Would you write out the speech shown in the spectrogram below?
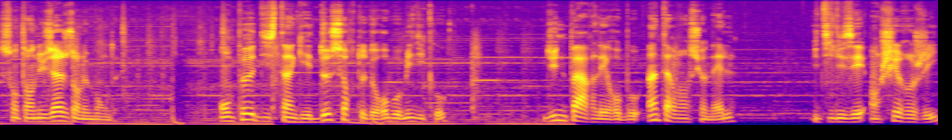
sont en usage dans le monde. On peut distinguer deux sortes de robots médicaux. D'une part les robots interventionnels, utilisés en chirurgie.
